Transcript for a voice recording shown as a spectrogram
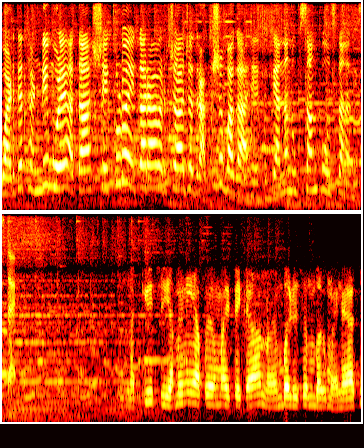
वाढत्या थंडीमुळे आता शेकडो एकरावरच्या ज्या द्राक्ष बागा आहेत त्यांना नुकसान पोहोचताना दिसत आहे नक्कीच. यामिनी आपल्याला माहिती आहे का नोव्हेंबर डिसेंबर महिन्यात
